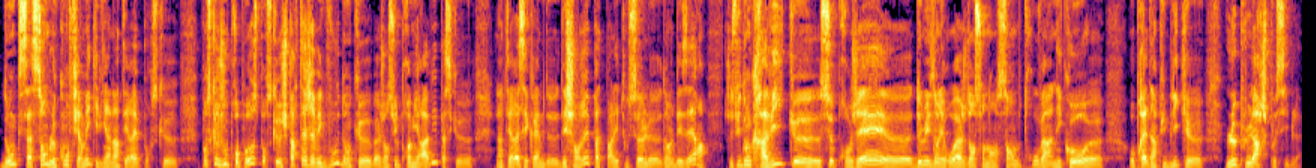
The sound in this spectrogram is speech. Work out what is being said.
Donc ça semble confirmer qu'il y a un intérêt pour ce, que, pour ce que je vous propose, pour ce que je partage avec vous. Donc euh, bah, j'en suis le premier avis parce que l'intérêt c'est quand même d'échanger, pas de parler tout seul dans le désert. Je suis donc ravi que ce projet de l'huile dans les rouages dans son ensemble trouve un écho auprès d'un public le plus large possible.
